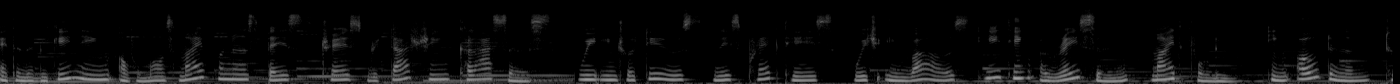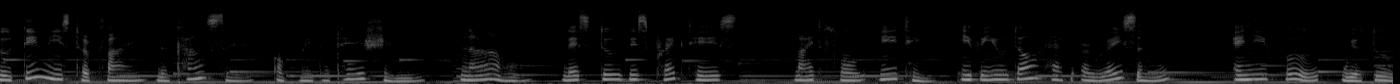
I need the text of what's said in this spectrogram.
At the beginning of most mindfulness based stress reduction classes, we introduce this practice which involves eating a raisin mindfully in order to demystify the concept of meditation. Now, let's do this practice mindful eating. If you don't have a raisin, any food will do.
